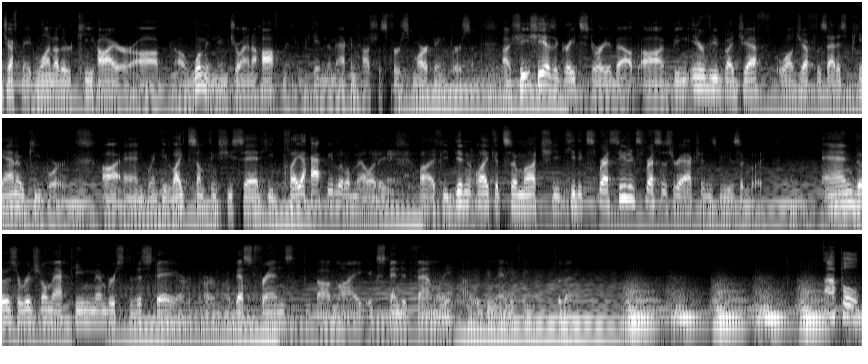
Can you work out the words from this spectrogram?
Jeff made one other key hire, uh, a woman named Joanna Hoffman, who became the Macintosh's first marketing person. Uh, she, she has a great story about uh, being interviewed by Jeff while Jeff was at his piano keyboard. Uh, and when he liked something she said, he'd play a happy little melody. Uh, if he didn't like it so much, he'd, he'd, express, he'd express his reactions musically. And those original Mac team members to this day are, are my best friends, uh, my extended family. I would do anything for them. Apple,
